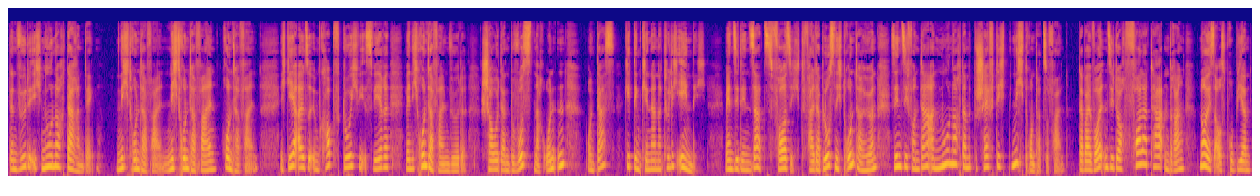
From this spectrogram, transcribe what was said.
dann würde ich nur noch daran denken. Nicht runterfallen, nicht runterfallen, runterfallen. Ich gehe also im Kopf durch, wie es wäre, wenn ich runterfallen würde, schaue dann bewusst nach unten, und das geht den Kindern natürlich ähnlich. Wenn sie den Satz Vorsicht, fall da bloß nicht runter hören, sind sie von da an nur noch damit beschäftigt, nicht runterzufallen. Dabei wollten sie doch voller Tatendrang Neues ausprobieren,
